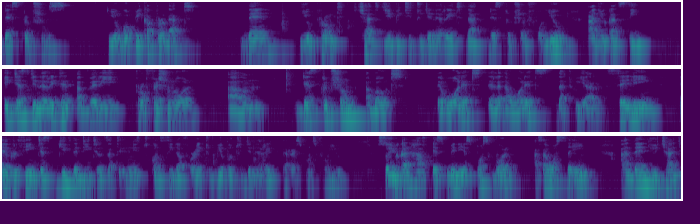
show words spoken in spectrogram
descriptions. You go pick a product, then you prompt ChatGPT to generate that description for you. And you can see it just generated a very professional um, description about the wallet, the leather wallets that we are selling, everything, just give the details that it needs to consider for it to be able to generate the response for you. So you can have as many as possible, as I was saying, and then you charge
